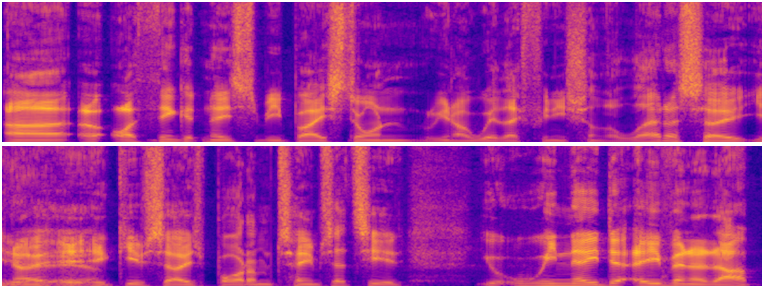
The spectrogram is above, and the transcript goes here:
Uh, I think it needs to be based on you know where they finish on the ladder. So you know Yeah, it, it gives those bottom teams. That's it. We need to even it up,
